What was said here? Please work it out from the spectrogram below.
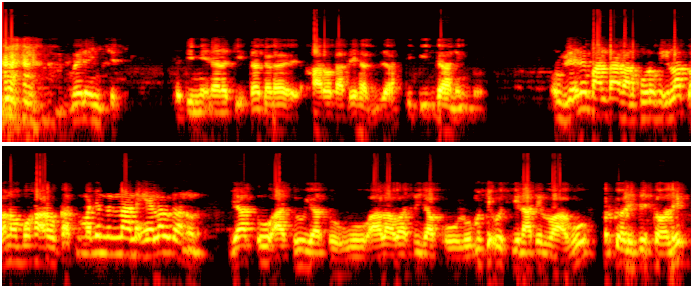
Min encet. Jadi min aina cita kalau harokat hamzah dipindah ning. Oh, ini pantangan huruf ilat ana apa harokat, macam nane elal kan. Yatu atu yatu ala wasi yakulu mesti uskinatil wawu berkoalisi kolik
